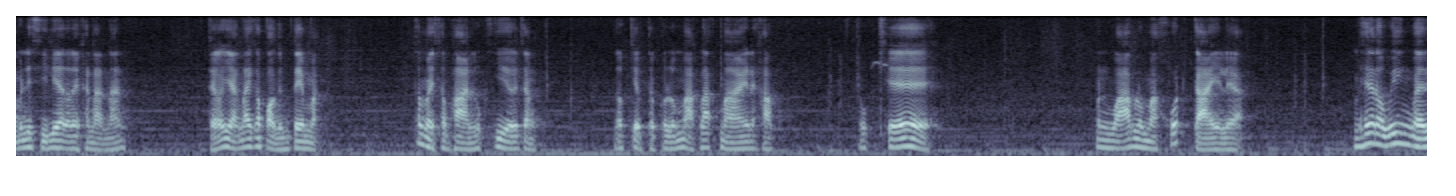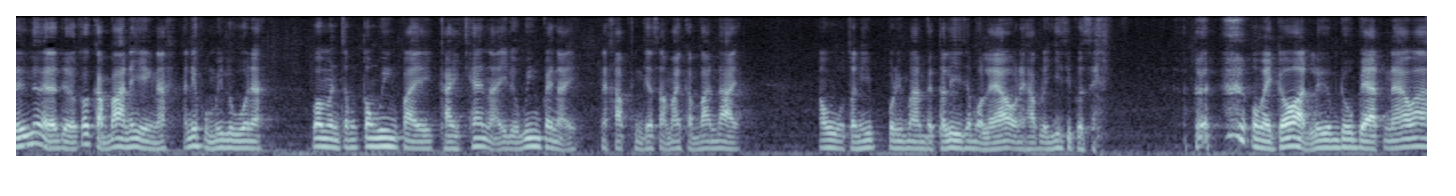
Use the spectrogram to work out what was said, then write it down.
ไม่ได้ซีเรียสอะไรขนาดนั้น แต่ก็อยากได้กระเป๋าเต็มๆอะทำไมสะพานลูกเยอะจัง เราเก็บแต่ผลหมากรากไม้นะครับ โอเค มันวาร์ปเรามาโคตรไกลเลยอะไม่ใช่เราวิ่งไปเรื่อยๆแล้วเดี๋ยวก็กลับบ้านได้เองนะ อันนี้ผมไม่รู้นะ ว่ามันจะต้องวิ่งไปไกลแค่ไหนหรือวิ่งไปไหนนะครับ ถึงจะสามารถกลับบ้านได้ เอาตอนนี้ปริมาณแบตเตอรี่จะหมดแล้วนะครับเหลือ20% oh my god ลืมดูแบตนะว่า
